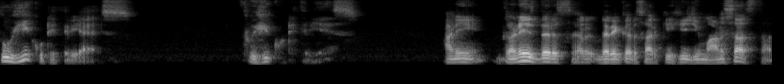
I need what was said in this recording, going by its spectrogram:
तूही कुठेतरी आहेस. तूही कुठेतरी आहेस. आणि गणेश दर सर दरेकर सारखी ही जी माणसं असतात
